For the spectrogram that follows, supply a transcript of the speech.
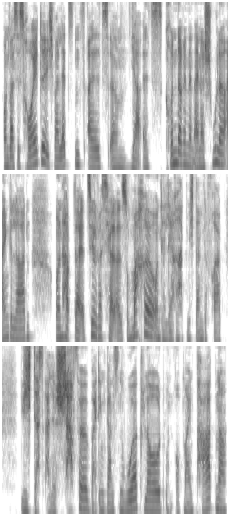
Und was ist heute? Ich war letztens als ähm, ja als Gründerin in einer Schule eingeladen und habe da erzählt, was ich halt alles so mache. Und der Lehrer hat mich dann gefragt, wie ich das alles schaffe bei dem ganzen Workload und ob mein Partner,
